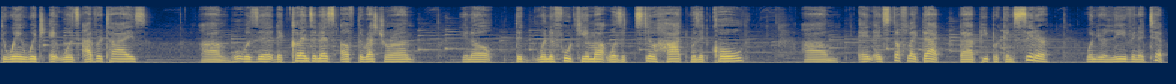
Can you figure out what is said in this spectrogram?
the way in which it was advertised. Um, what was it? The cleanliness of the restaurant. You know, did when the food came out, was it still hot? Was it cold? Um, and and stuff like that that people consider when you're leaving a tip.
